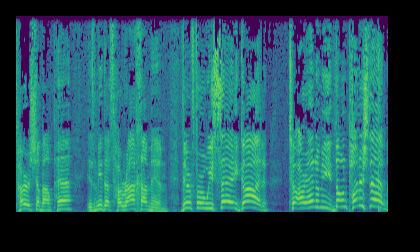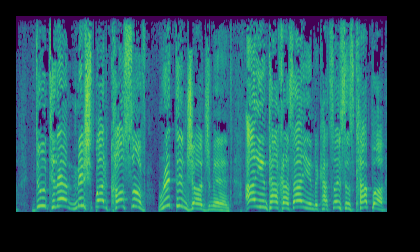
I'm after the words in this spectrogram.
Torah shabal peh is midas harachamim. Therefore, we say, God, to our enemy, don't punish them. Do to them mishpat kosuv, written judgment. Ayin tachas ayin says kappa.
